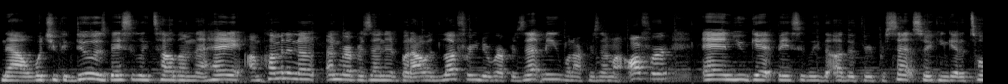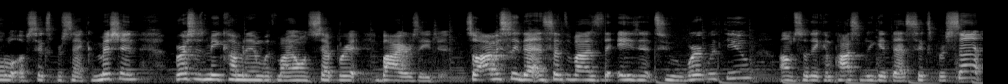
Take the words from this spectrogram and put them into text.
Now, what you can do is basically tell them that, hey, I'm coming in un unrepresented, but I would love for you to represent me when I present my offer, and you get basically the other 3%, so you can get a total of 6% commission versus me coming in with my own separate buyer's agent. So obviously that incentivizes the agent to work with you, um, so they can possibly get that 6%.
